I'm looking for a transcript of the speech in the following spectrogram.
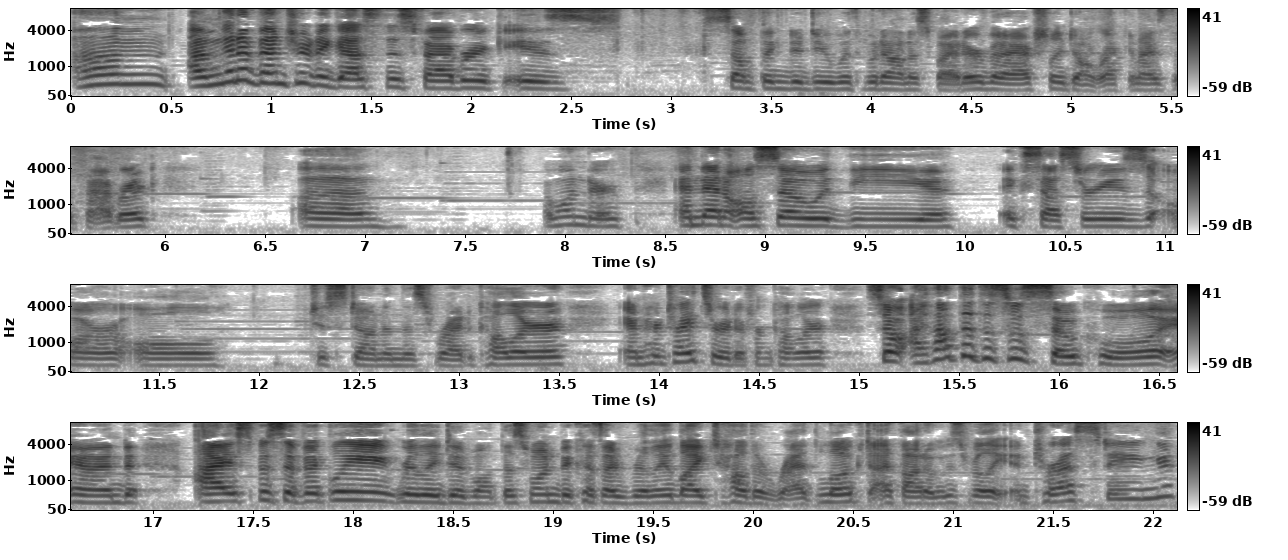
um, I'm gonna venture to guess this fabric is something to do with Wydowna Spider, but I actually don't recognize the fabric. Uh, I wonder. And then also the accessories are all just done in this red color and her tights are a different color. So I thought that this was so cool and I specifically really did want this one because I really liked how the red looked. I thought it was really interesting.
